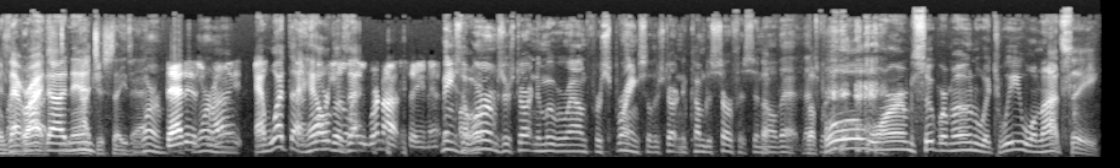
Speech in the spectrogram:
Oh is my that right, gosh, uh, did not Ninja? just say that. Worm. That It's is worm. right. And what the hell does that? Unfortunately, We're not seeing it. Means the Oh. worms are starting to move around for spring, so they're starting to come to surface and all that. The That's what full worm supermoon, which we will not see.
